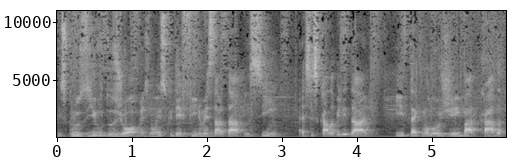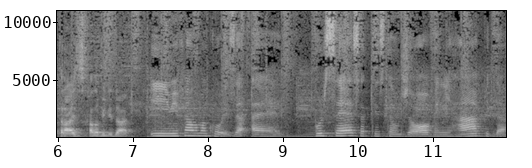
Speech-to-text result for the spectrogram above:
exclusivo dos jovens, não é isso que define uma startup, em sim essa escalabilidade. E tecnologia embarcada traz escalabilidade. E me fala uma coisa, é, por ser essa questão jovem e rápida,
